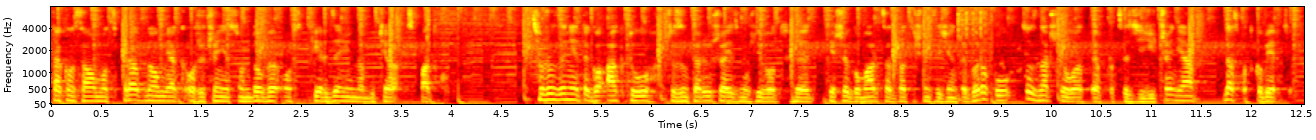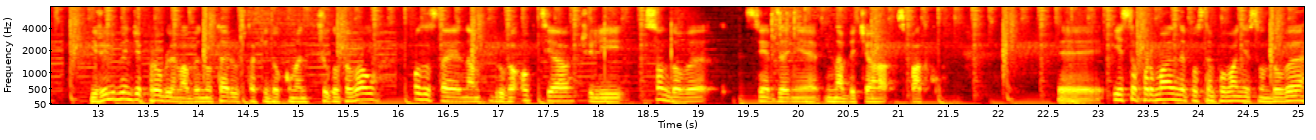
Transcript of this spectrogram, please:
taką samą moc prawną jak orzeczenie sądowe o stwierdzeniu nabycia spadku. Sporządzenie tego aktu przez notariusza jest możliwe od e, 1 marca 2009 roku, co znacznie ułatwia proces dziedziczenia dla spadkobierców. Jeżeli będzie problem, aby notariusz taki dokument przygotował, pozostaje nam druga opcja, czyli sądowe stwierdzenie nabycia spadku. E, Jest to formalne postępowanie sądowe,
